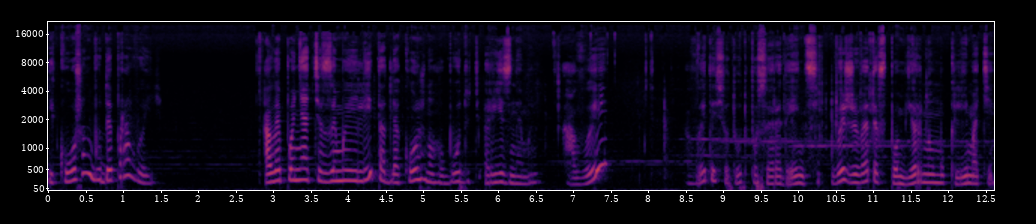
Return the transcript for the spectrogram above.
І кожен буде правий. Але поняття зими і літа для кожного будуть різними. А ви, ви десь отут посерединці. Ви живете в помірному кліматі.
